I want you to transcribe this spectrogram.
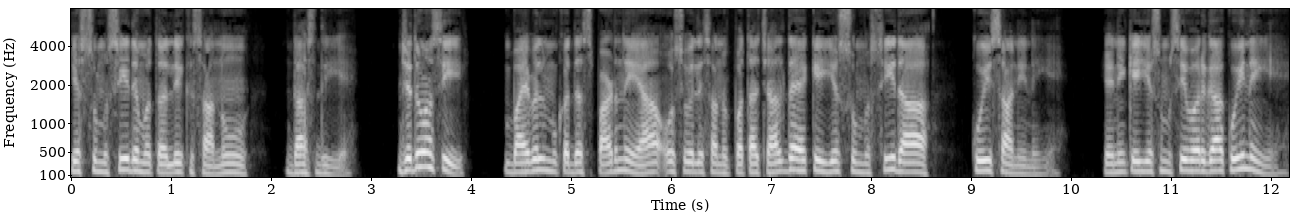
ਯਿਸੂ ਮਸੀਹ ਦੇ ਮੁਤਲਕ ਸਾਨੂੰ ਦੱਸਦੀ ਹੈ ਜਦੋਂ ਅਸੀਂ ਬਾਈਬਲ ਮੁਕੱਦਸ ਪੜ੍ਹਨੇ ਆ, ਉਸ ਵੇਲੇ ਸਾਨੂੰ ਪਤਾ ਚੱਲਦਾ ਹੈ ਕਿ ਯਿਸੂ ਮਸੀਹ ਦਾ ਕੋਈ ਸਾਨੀ ਨਹੀਂ ਹੈ ਯਾਨੀ ਕਿ ਯਿਸੂ ਮਸੀਹ ਵਰਗਾ ਕੋਈ ਨਹੀਂ ਹੈ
